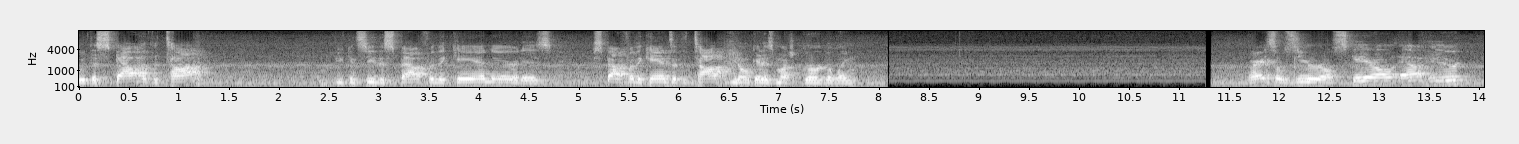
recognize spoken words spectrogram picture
with the spout at the top, if you can see the spout for the can, there it is. Spout for the cans at the top, you don't get as much gurgling. All right, so zero scale out here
